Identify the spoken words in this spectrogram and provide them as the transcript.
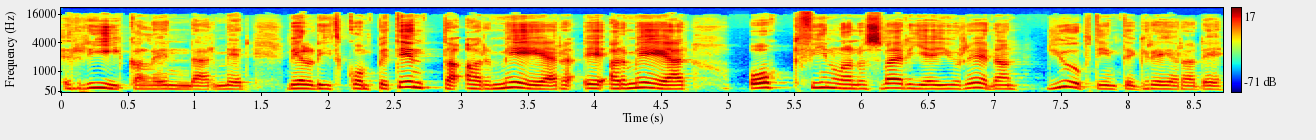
rika länder med väldigt kompetenta arméer, eh, arméer och Finland och Sverige är ju redan djupt integrerade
